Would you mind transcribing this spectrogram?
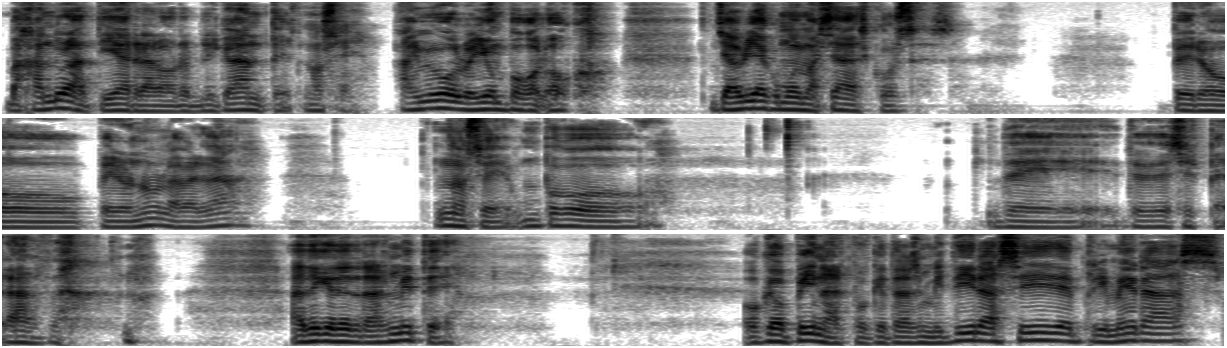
bajando a la tierra, los replicantes, no sé. A mí me volvería un poco loco. Ya habría como demasiadas cosas. Pero, pero no, la verdad. No sé, un poco de, de desesperanza. ¿A ti qué te transmite? ¿O qué opinas? Porque transmitir así de primeras...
